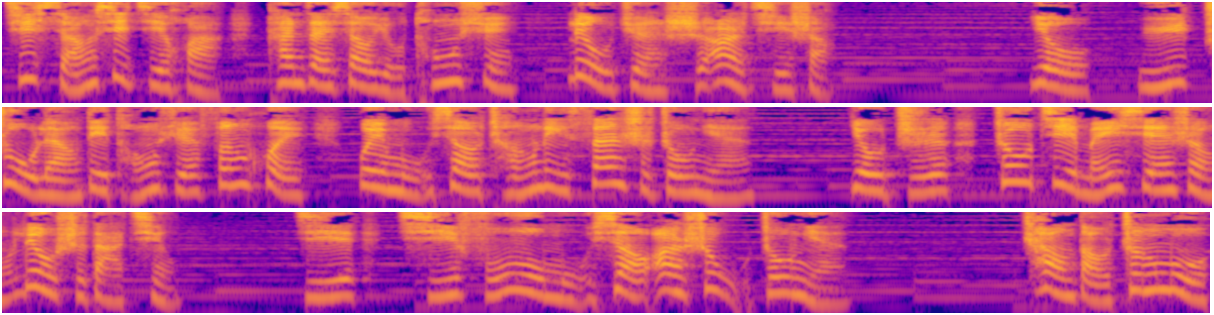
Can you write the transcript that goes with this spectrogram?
其详细计划刊在校友通讯六卷十二期上。又于驻两地同学分会为母校成立三十周年，又值周继梅先生六十大庆，及其服务母校二十五周年，倡导征募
